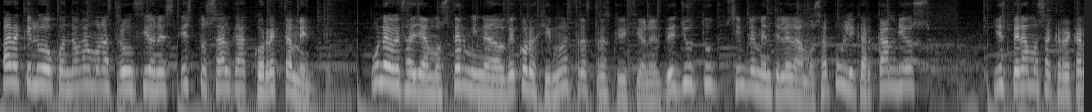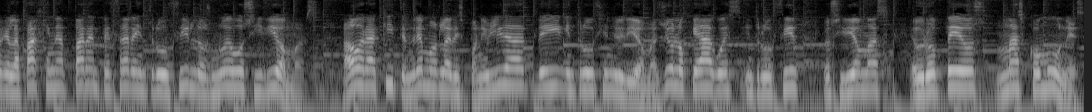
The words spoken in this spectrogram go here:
para que luego cuando hagamos las traducciones esto salga correctamente. Una vez hayamos terminado de corregir nuestras transcripciones de YouTube, simplemente le damos a publicar cambios y esperamos a que recargue la página para empezar a introducir los nuevos idiomas. Ahora aquí tendremos la disponibilidad de ir introduciendo idiomas. Yo lo que hago es introducir los idiomas europeos más comunes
